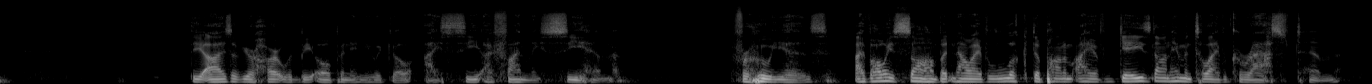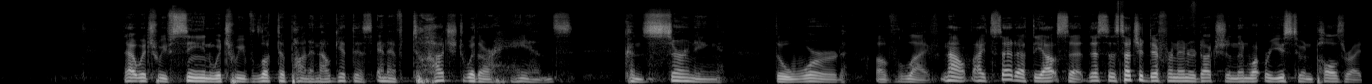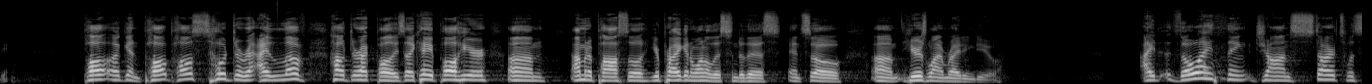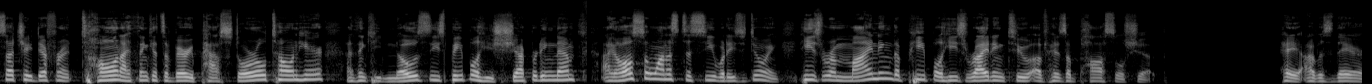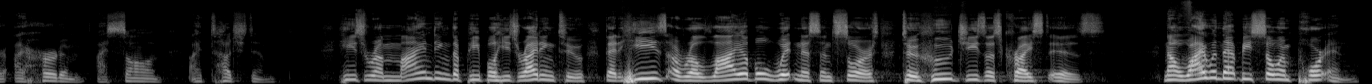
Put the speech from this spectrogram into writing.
the eyes of your heart would be open and you would go, I see, I finally see him for who he is. I've always saw him, but now I've looked upon him. I have gazed on him until I've grasped him. That which we've seen, which we've looked upon, and now get this, and have touched with our hands concerning the word of life. Now, I said at the outset, this is such a different introduction than what we're used to in Paul's writing. Paul, again, Paul, Paul's so direct. I love how direct Paul is. He's like, hey, Paul here, um, I'm an apostle. You're probably going to want to listen to this. And so um, here's why I'm writing to you. I, though I think John starts with such a different tone, I think it's a very pastoral tone here. I think he knows these people, he's shepherding them. I also want us to see what he's doing. He's reminding the people he's writing to of his apostleship. Hey, I was there, I heard him, I saw him, I touched him he's reminding the people he's writing to that he's a reliable witness and source to who Jesus Christ is. Now, why would that be so important?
